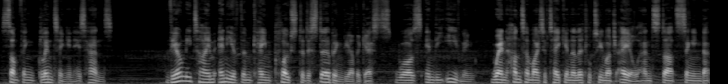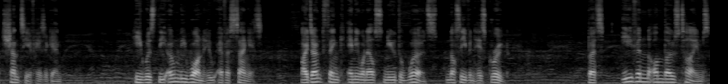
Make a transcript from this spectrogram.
something glinting in his hands. The only time any of them came close to disturbing the other guests was in the evening, when Hunter might have taken a little too much ale and start singing that shanty of his again. He was the only one who ever sang it. I don't think anyone else knew the words, not even his group. But even on those times,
